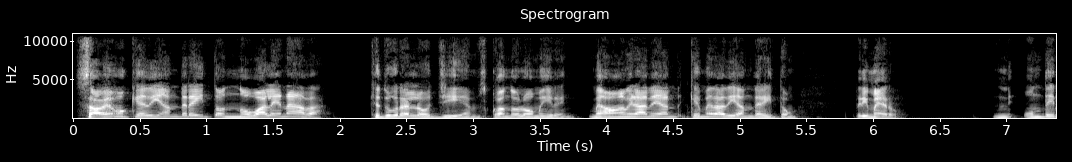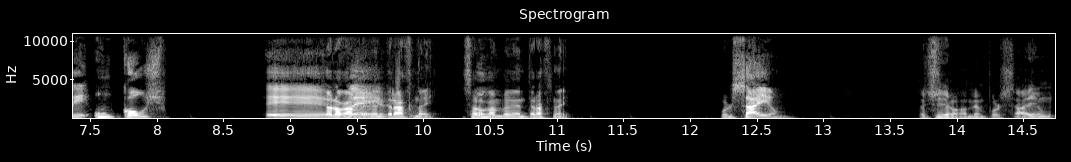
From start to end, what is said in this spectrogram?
sabemos que DeAndre Ayton no vale nada, ¿qué tú crees los GMs cuando lo miren? Me van a mirar, ¿qué me da DeAndre Ayton? Primero, un, diri- un coach eh, Eso lo cambian en draft night. Eso lo cambian en draft night. por Zion. Entonces, si lo cambian por Zion,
